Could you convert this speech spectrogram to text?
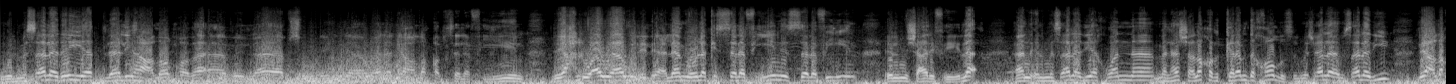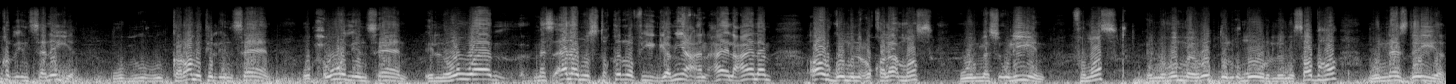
والمسألة ديت لا ليها علاقة بقى لا بسنية ولا ليها علاقة بسلفيين. يحلو قوي قوي للإعلام يقول لك السلفيين السلفيين اللي مش عارف إيه. لا أن المسألة دي يا إخوانا ملهاش علاقة بالكلام ده خالص. المسألة المسألة دي ليها علاقة بإنسانية. وب- وبكرامة الإنسان وبحقوق الإنسان اللي هو مسألة مستقرة في جميع أنحاء العالم. أرجو من عقلاء مصر والمسؤولين في مصر إن هم يردوا الأمور لنصابها والناس دي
